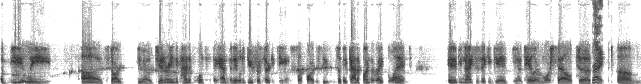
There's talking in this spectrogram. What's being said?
immediately uh, start you know generating the kind of looks that they haven't been able to do for 30 games so far this season. So they got to find the right blend. And it'd be nice if they could get you know Taylor and Morsell to Right. um,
